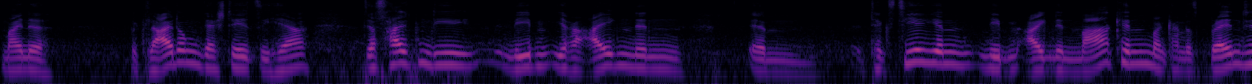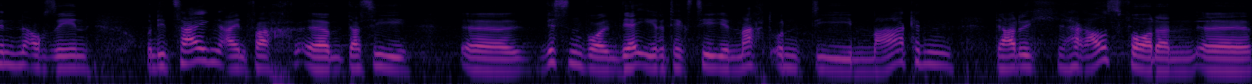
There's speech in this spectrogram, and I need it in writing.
meine Bekleidung, wer stellt sie her, das halten die neben ihrer eigenen ähm, Textilien, neben eigenen Marken, man kann das Brand hinten auch sehen. Und die zeigen einfach, äh, dass sie äh, wissen wollen, wer ihre Textilien macht und die Marken dadurch herausfordern, äh,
